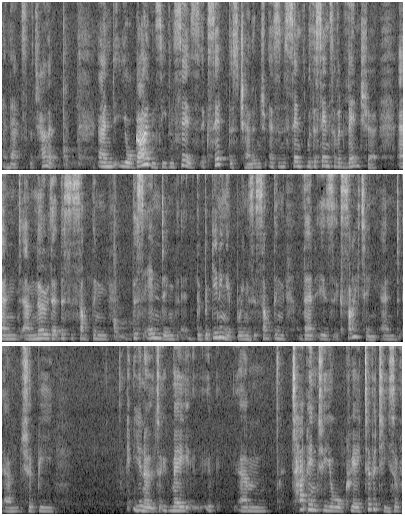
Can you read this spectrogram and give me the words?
And that's the challenge. And your guidance even says accept this challenge as in a sense with a sense of adventure and um, know that this is something, this ending, the beginning it brings is something that is exciting and um, should be, you know, may um, tap into your creativity, sort of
